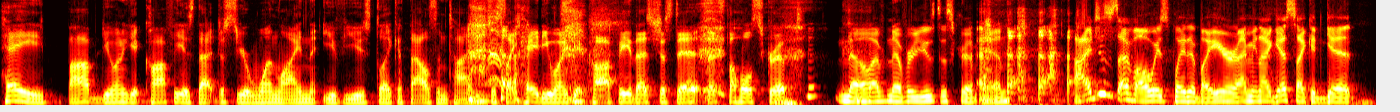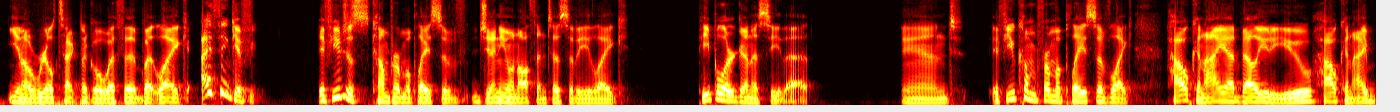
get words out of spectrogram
hey, Bob, do you want to get coffee? Is that just your one line that you've used like a thousand times? Just like, hey, do you want to get coffee? That's just it. That's the whole script. no, I've never used a script, man. I just I've always played it by ear. I mean, I guess I could get, you know, real technical with it, but like I think if if you just come from a place of genuine authenticity, like people are going to see that. And if you come from a place of like how can I add value to you? How can I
